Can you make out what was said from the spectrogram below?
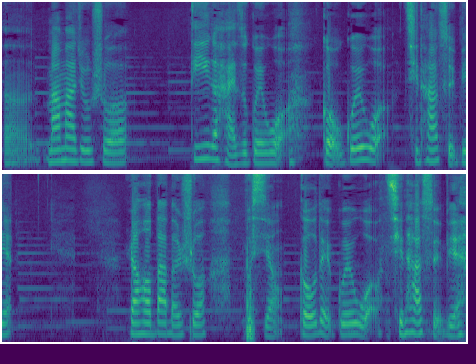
呃，妈妈就说，第一个孩子归我，狗归我，其他随便。然后爸爸说，不行，狗得归我，其他随便。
